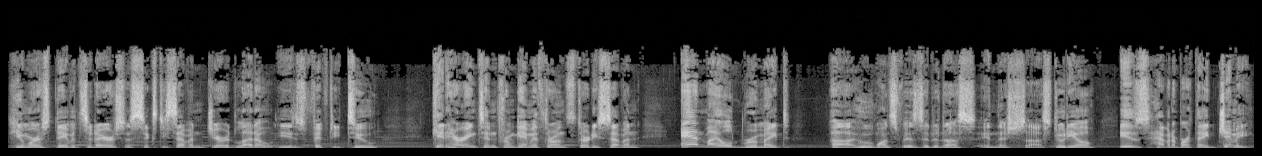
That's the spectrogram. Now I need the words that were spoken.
Humorist David Sedaris is 67. Jared Leto is 52. Kit Harington from Game of Thrones, 37. And my old roommate, uh, who once visited us in this uh, studio, is having a birthday. Jimmy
